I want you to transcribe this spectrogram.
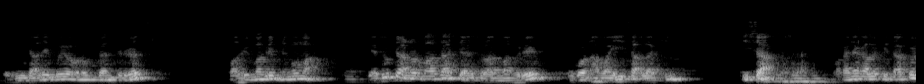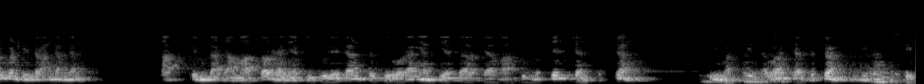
Jadi misalnya gue orang hujan deras, maghrib maghrib di rumah, ya sudah normal saja sholat maghrib, engkau nawai isak lagi, isak. Makanya kalau ditakul kan diterangkan kan, takdim karena motor hanya dibolehkan bagi orang yang biasa jamaah di masjid dan sedang di masjid apa dan sedang di masjid.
